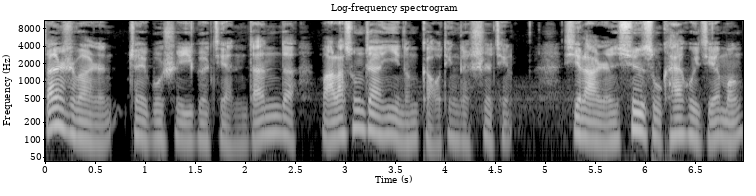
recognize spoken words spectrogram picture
三十万人，这不是一个简单的马拉松战役能搞定的事情。希腊人迅速开会结盟，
